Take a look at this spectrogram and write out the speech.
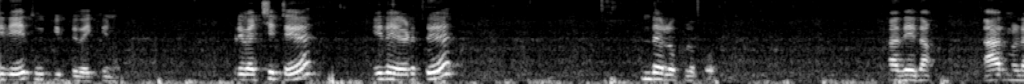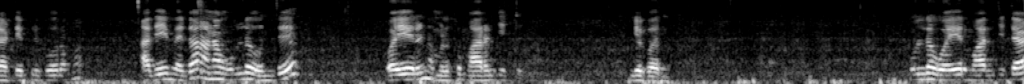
இதையே தூக்கி இப்படி வைக்கணும். இப்படி வச்சுட்டு இதை எடுத்து இந்த லூப்பில் போடணும். அதே தான் நார்மல் நாட்டு எப்படி போகிறோமோ அதே மாதிரி தான் ஆனால் உள்ளே வந்து ஒயரு நம்மளுக்கு மறைஞ்சிட்டு இங்கே பாருங்கள் உள்ள ஒயர் மறைஞ்சிட்டா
